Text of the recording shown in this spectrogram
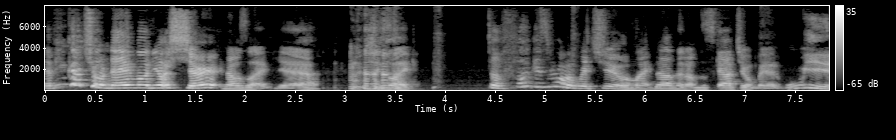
"Have you got your name on your shirt?" And I was like, "Yeah." She's like, the fuck is wrong with you? I'm like, nothing. I'm the Scotcho man. Yeah.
